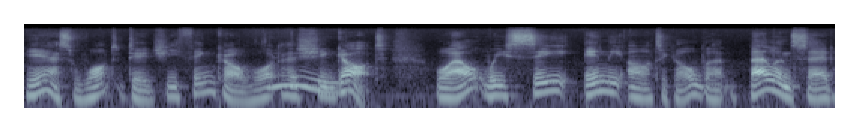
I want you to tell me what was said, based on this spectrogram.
Yes, what did she think of? What has she hmm. got? Well, we see in the article that Belen said,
